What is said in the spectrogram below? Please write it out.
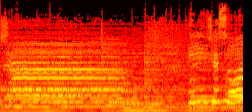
下，一切所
